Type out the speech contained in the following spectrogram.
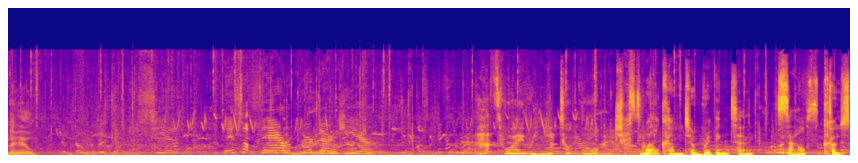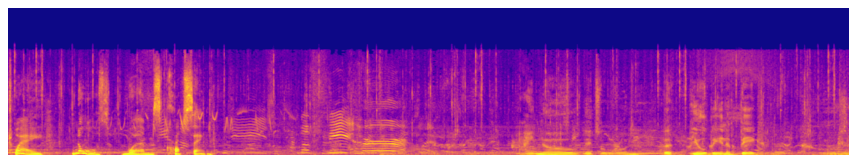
On the hill. It's up there and we're down here. That's why we need to walk just Welcome to Rivington, south Coast Way, north Wyrm's Crossing. My feet hurt. I know, little one, but you'll be in a big, cozy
